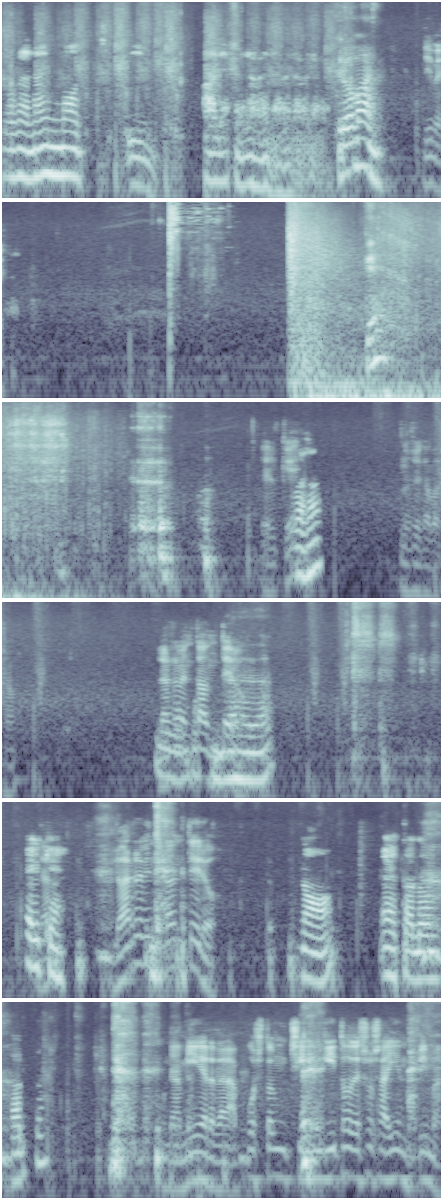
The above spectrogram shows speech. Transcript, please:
Que no hay mod. Y... Vale, espera, a ver, a ver, a ver. a ver. Croman, Dime. ¿qué? ¿El ¿Qué qué? pasa? No sé qué ha pasado. Lo has No, reventado entero. Nada. ¿El qué? Lo has reventado entero. No. Está todo intacto. Una mierda. Ha puesto un chiringuito de esos ahí encima.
